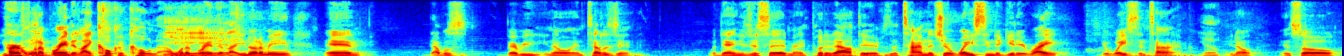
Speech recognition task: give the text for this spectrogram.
you know, I want to brand it like Coca Cola. I want to brand it like you know what I mean. And that was very you know intelligent. What Daniel just said, man, put it out there because the time that you're wasting to get it right, you're wasting time. Yep. You know, and so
